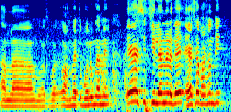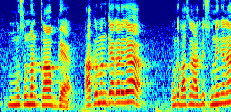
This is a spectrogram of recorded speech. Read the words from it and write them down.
अल्लाह मैं तो बोलूँगा नहीं। ऐसे चिल्लाने लगे, ऐसा भाषण दी, मुसलमान काँप गया। आक्रमण क्या करेगा? उनका भाषण आज भी सुनेंगे ना?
